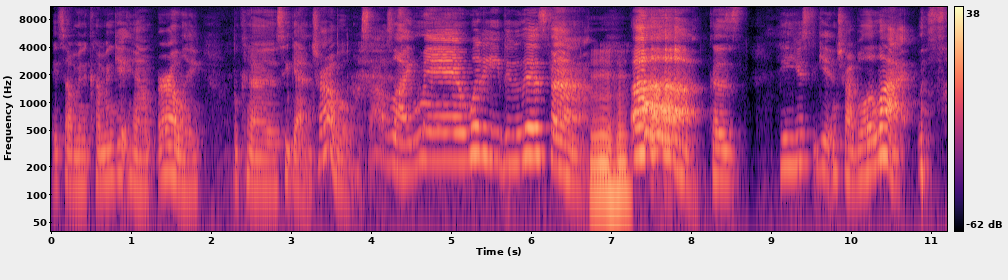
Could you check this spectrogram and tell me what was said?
They told me to come and get him early because he got in trouble. So I was like, man, what did he do this time? Mm-hmm. Ah, because he used to get in trouble a lot. So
